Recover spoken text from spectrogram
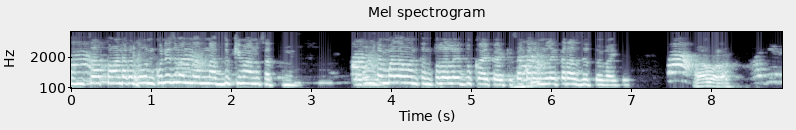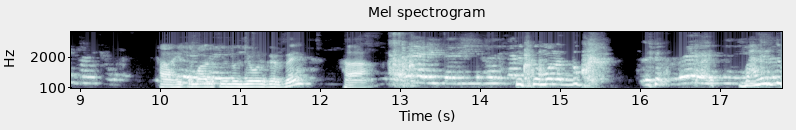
तुमचा तोंडाकडे बघून कोणीच म्हणणार ना दुःखी माणूस आहात तुम्ही. उलट मला म्हणतो तुला लय दुःख आहे काय की? सकाळी लय त्रास देतोय काय की? हा बाळा. हा इथं माझं पिल्लू जेवण करते हा. इतकं मनात दुःख. बाहेर ते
